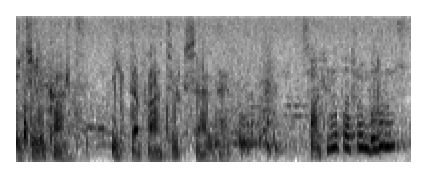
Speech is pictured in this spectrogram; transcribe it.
İkili kart. İlk defa Türkcell'den. Sakin ol patron buluruz.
